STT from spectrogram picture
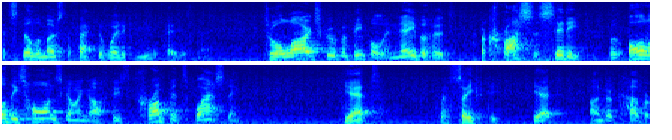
it's still the most effective way to communicate, isn't it? To a large group of people in neighborhoods across the city with all of these horns going off, these trumpets blasting, yet for safety, yet under cover.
